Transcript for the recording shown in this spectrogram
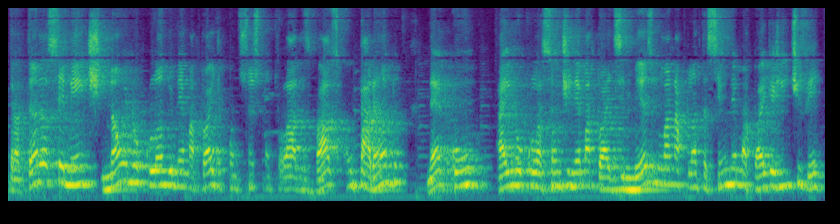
tratando a semente, não inoculando nematóide em condições controladas vasos, comparando né, com a inoculação de nematóides. E mesmo lá na planta sem o nematóide, a gente vê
